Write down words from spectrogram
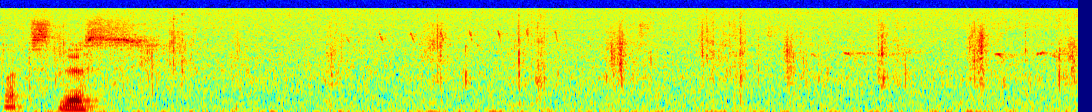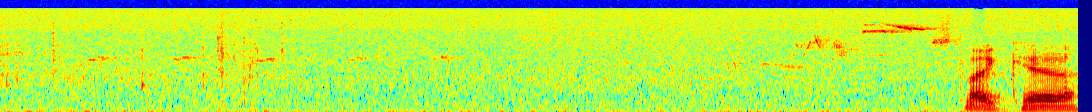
What's this? It's like uh, a.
